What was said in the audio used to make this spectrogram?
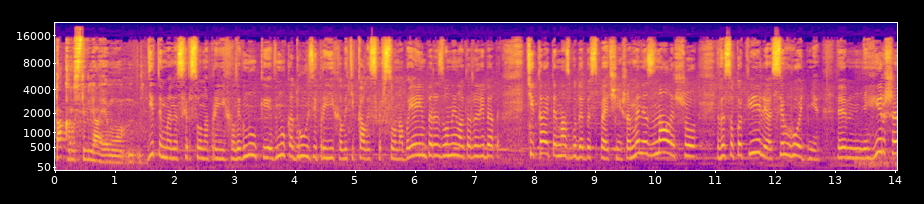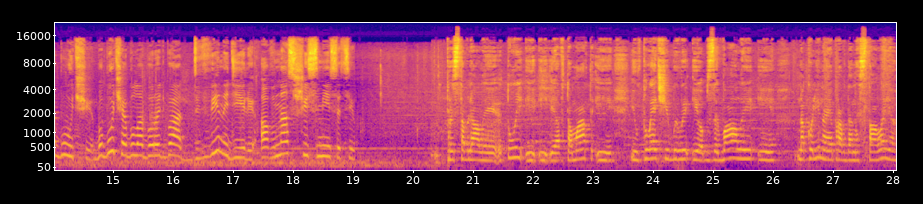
так розстріляємо. Діти в мене з Херсона приїхали, внуки, внука, друзі приїхали, тікали з Херсона. Бо я їм перезвонила, кажу, ребята, тікайте, в нас буде безпечніше. Ми не знали, що високопілля сьогодні ем, гірше Бучі, бо Буча була боротьба дві неділі, а в нас шість місяців. Приставляли той і, і, і автомат, і, і в плечі били, і обзивали. І на коліна я правда не стала. Я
